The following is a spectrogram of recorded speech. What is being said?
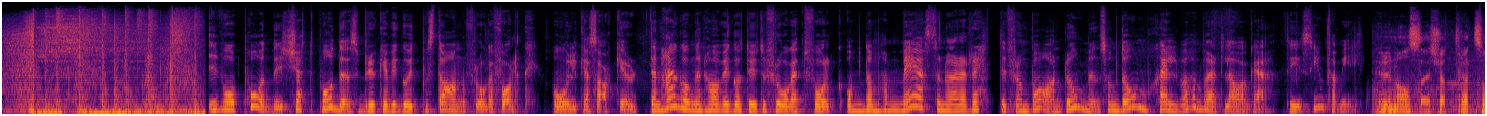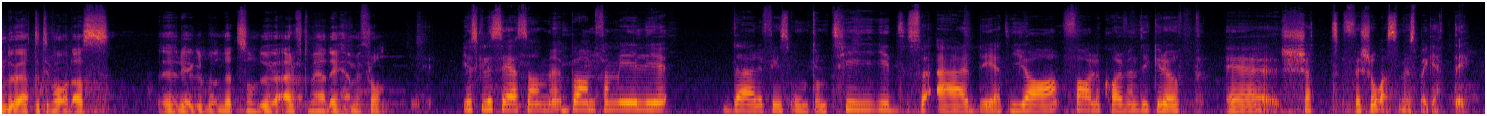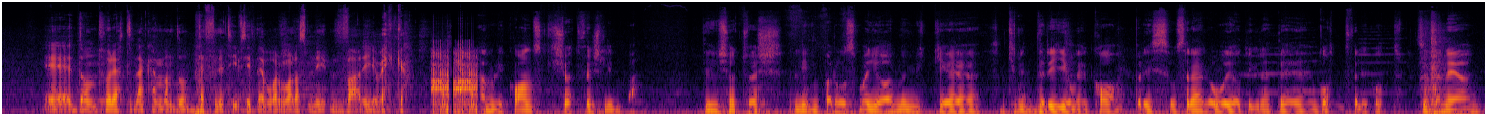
I vår podd, i Köttpodden, så brukar vi gå ut på stan och fråga folk om olika saker. Den här gången har vi gått ut och frågat folk om de har med sig några rätter från barndomen som de själva har börjat laga till sin familj. Är det någon här kötträtt som du äter till vardags eh, regelbundet som du ärvt med dig hemifrån? Jag skulle säga som barnfamilj där det finns ont om tid så är det ja, falukorven dyker upp, eh, köttfärssås med spaghetti. Eh, de två rätterna kan man då definitivt hitta i vår vardagsmeny varje vecka. amerikansk köttfärslimpa. Det är ju köttfärslimpa då som man gör med mycket kryddor i och med kapris och sådär. Och jag tycker att det är gott, väldigt gott. Så den är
